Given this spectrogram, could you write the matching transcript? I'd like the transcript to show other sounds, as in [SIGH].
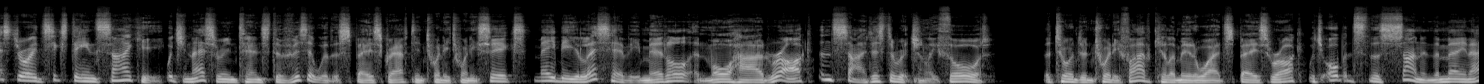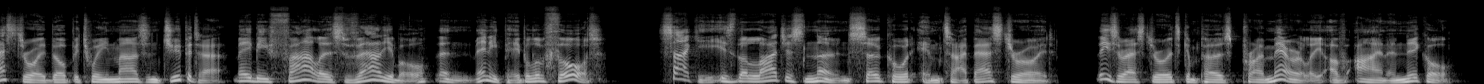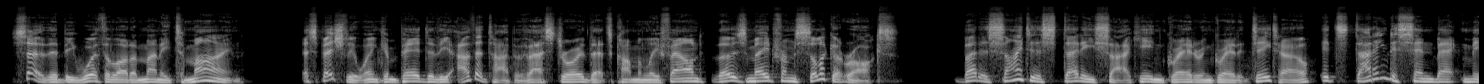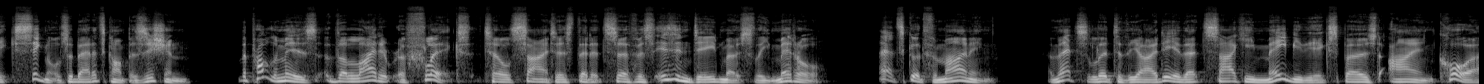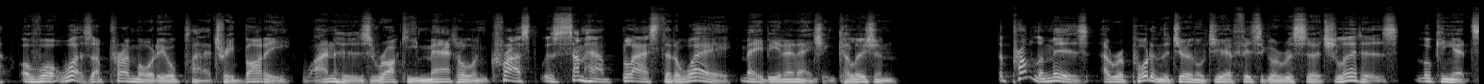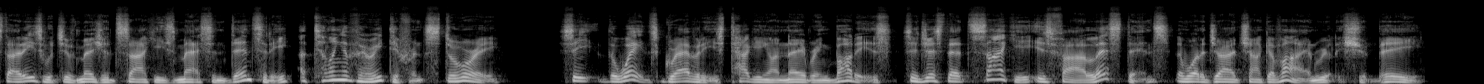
Asteroid 16 Psyche, which NASA intends to visit with a spacecraft in 2026, may be less heavy metal and more hard rock than scientists originally thought. The 225 kilometre wide space rock, which orbits the Sun in the main asteroid belt between Mars and Jupiter, may be far less valuable than many people have thought. Psyche is the largest known so called M type asteroid. These are asteroids composed primarily of iron and nickel, so they'd be worth a lot of money to mine, especially when compared to the other type of asteroid that's commonly found, those made from silicate rocks. But as scientists study Psyche in greater and greater detail, it's starting to send back mixed signals about its composition. The problem is, the light it reflects tells scientists that its surface is indeed mostly metal. That's good for mining. And that's led to the idea that Psyche may be the exposed iron core of what was a primordial planetary body, one whose rocky mantle and crust was somehow blasted away, maybe in an ancient collision. The problem is, a report in the journal Geophysical Research Letters, looking at studies which have measured Psyche's mass and density, are telling a very different story. See, the way its gravity is tugging on neighbouring bodies suggests that Psyche is far less dense than what a giant chunk of iron really should be.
